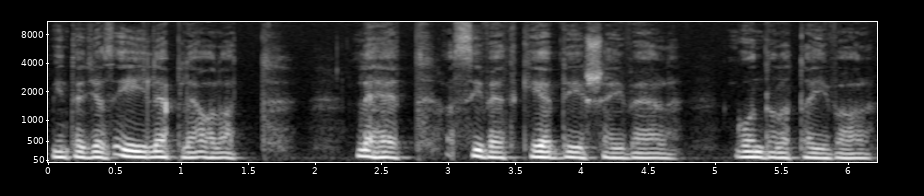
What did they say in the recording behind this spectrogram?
mint egy az éj leple alatt lehet a szíved kérdéseivel, gondolataival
